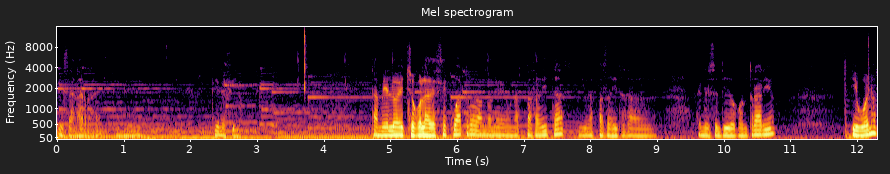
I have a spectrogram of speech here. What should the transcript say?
Y se agarra, ¿eh? tiene, filo. También lo he hecho con la DC4 dándole unas pasaditas y unas pasaditas en el sentido contrario. Y bueno,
